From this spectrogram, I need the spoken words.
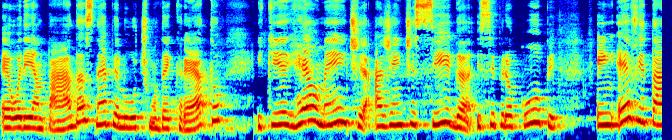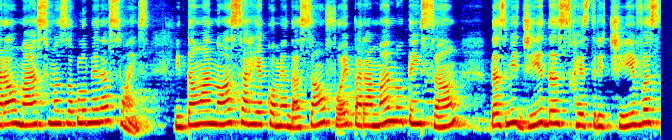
é, orientadas, né, pelo último decreto e que realmente a gente siga e se preocupe em evitar ao máximo as aglomerações. Então, a nossa recomendação foi para a manutenção das medidas restritivas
